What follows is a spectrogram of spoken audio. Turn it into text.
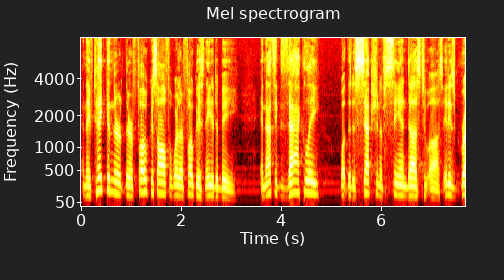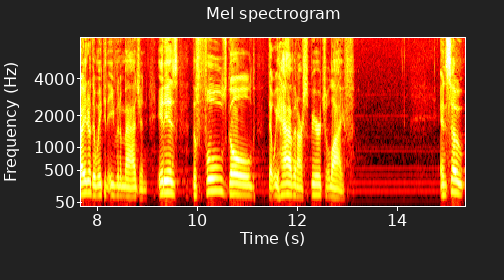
And they've taken their, their focus off of where their focus needed to be. And that's exactly what the deception of sin does to us. It is greater than we can even imagine. It is the fool's gold that we have in our spiritual life. And so,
